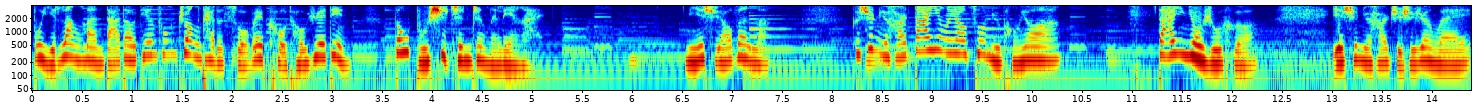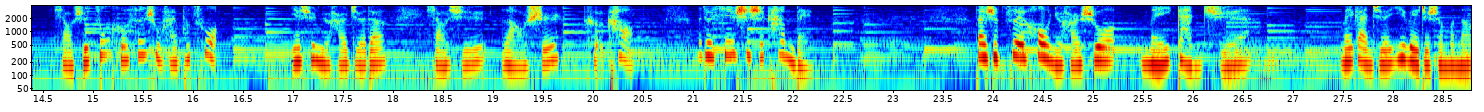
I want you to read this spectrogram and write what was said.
不以浪漫达到巅峰状态的所谓口头约定，都不是真正的恋爱。你也许要问了，可是女孩答应了要做女朋友啊，答应又如何？也许女孩只是认为小徐综合分数还不错，也许女孩觉得小徐老实可靠，那就先试试看呗。但是最后女孩说没感觉，没感觉意味着什么呢？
